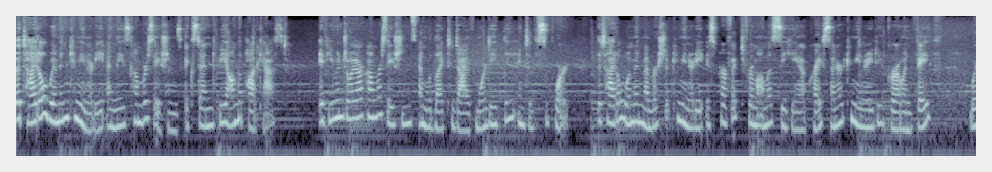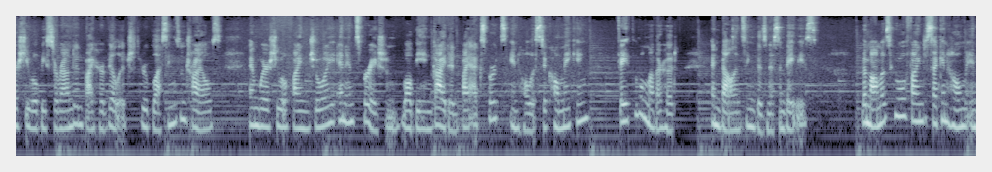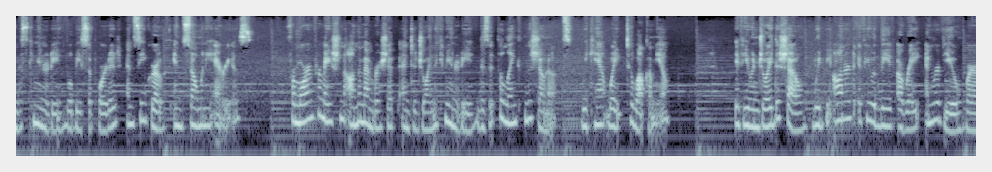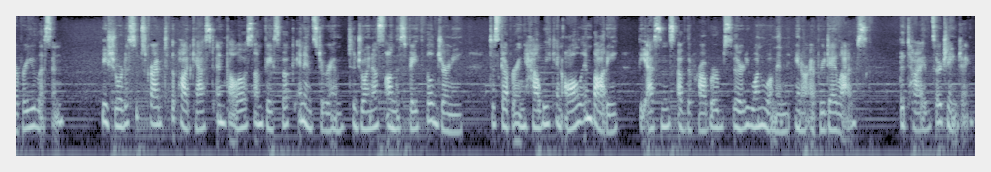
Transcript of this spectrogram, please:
The Tidal Women community and these conversations extend beyond the podcast if you enjoy our conversations and would like to dive more deeply into the support, the Tidal Women membership community is perfect for mamas seeking a Christ centered community to grow in faith, where she will be surrounded by her village through blessings and trials, and where she will find joy and inspiration while being guided by experts in holistic homemaking, faithful motherhood, and balancing business and babies. The mamas who will find a second home in this community will be supported and see growth in so many areas. For more information on the membership and to join the community, visit the link in the show notes. We can't wait to welcome you. If you enjoyed the show, we'd be honored if you would leave a rate and review wherever you listen. Be sure to subscribe to the podcast and follow us on Facebook and Instagram to join us on this faith filled journey, discovering how we can all embody the essence of the Proverbs 31 woman in our everyday lives. The tides are changing.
